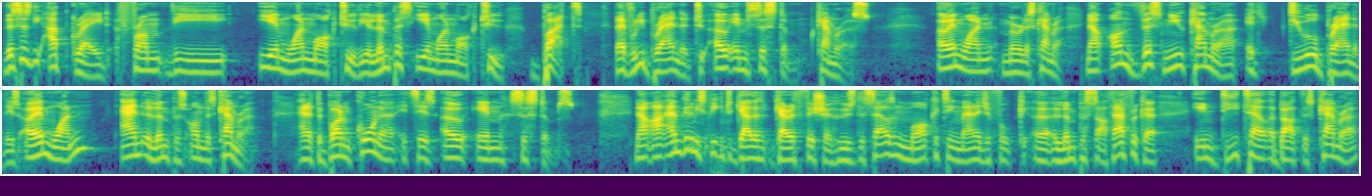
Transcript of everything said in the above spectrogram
this is the upgrade from the EM1 Mark II, the Olympus EM1 Mark II, but they've rebranded to OM system cameras. OM1 mirrorless camera. Now, on this new camera, it's dual branded. There's OM1 and Olympus on this camera. And at the bottom corner, it says OM Systems. Now, I am going to be speaking to Gareth Fisher, who's the sales and marketing manager for uh, Olympus South Africa, in detail about this camera.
